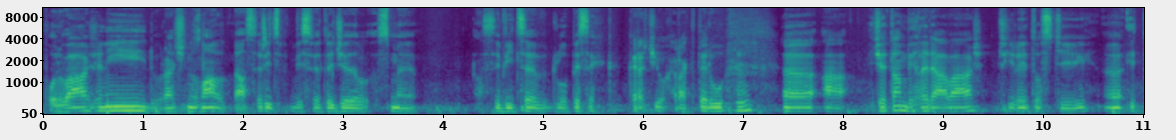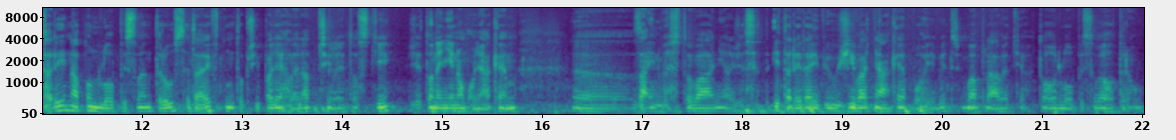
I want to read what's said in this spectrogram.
podvážený, důračno, dá se říct, vysvětlit, že jsme asi více v dluhopisech kratšího charakteru hmm. a že tam vyhledáváš příležitosti. Eh, I tady na tom dluhopisovém trhu se dají v tomto případě hledat příležitosti, že to není jenom o nějakém e, zainvestování, ale že se i tady dají využívat nějaké pohyby, třeba právě těch, toho dluhopisového trhu.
